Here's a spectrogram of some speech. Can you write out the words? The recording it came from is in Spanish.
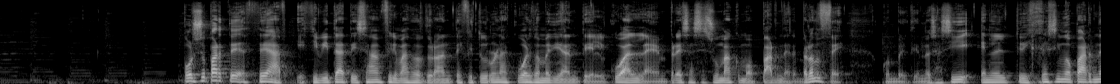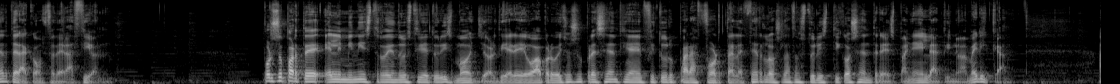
Por su parte, CEAF y Civitatis han firmado durante Fitur un acuerdo mediante el cual la empresa se suma como partner bronce, convirtiéndose así en el trigésimo partner de la Confederación. Por su parte, el ministro de Industria y Turismo, Jordi Areo, aprovechó su presencia en Fitur para fortalecer los lazos turísticos entre España y Latinoamérica.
